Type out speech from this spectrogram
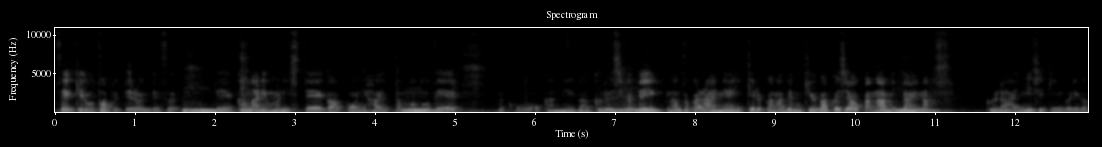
生計を立ててるんです、うん。でかなり無理して学校に入ったもので、こうお金が苦しくて、うなんとか来年行けるかな？でも休学しようかなみたいなうん。ぐらいに資金繰りが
